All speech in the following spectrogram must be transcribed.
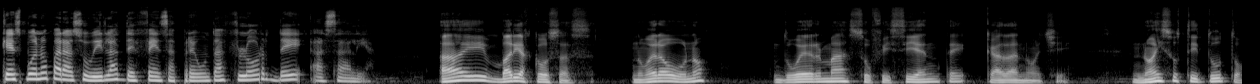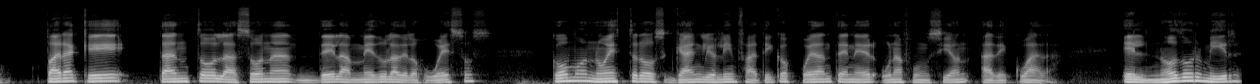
qué es bueno para subir las defensas. Pregunta Flor de Azalia. Hay varias cosas. Número uno, duerma suficiente cada noche. No hay sustituto para que tanto la zona de la médula de los huesos como nuestros ganglios linfáticos puedan tener una función adecuada. El no dormir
